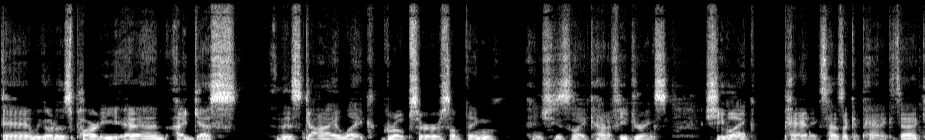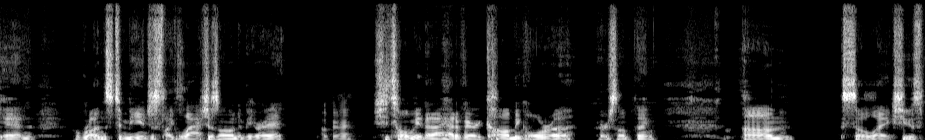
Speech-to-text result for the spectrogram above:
And we go to this party, and I guess this guy like gropes her or something, and she's like had a few drinks. She Cool. like panics, has like a panic attack, and runs to me and just like latches onto me. Right? Okay. She told me that I had a very calming aura or something. Um, so like she was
